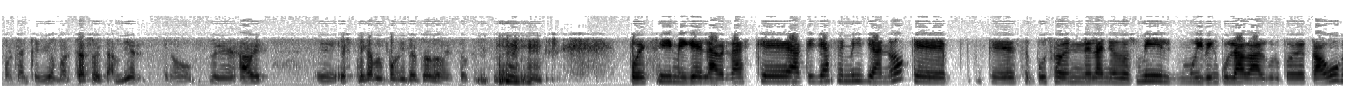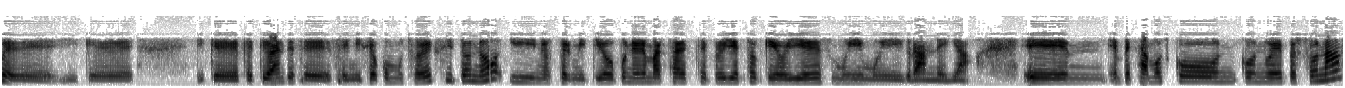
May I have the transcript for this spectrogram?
porque han querido marcharse también, pero eh, a ver, eh, explícame un poquito todo esto. Pues sí, Miguel, la verdad es que aquella semilla, ¿no? Que que se puso en el año 2000 muy vinculada al grupo de KV y que y que efectivamente se, inició con mucho éxito, ¿no? Y nos permitió poner en marcha este proyecto que hoy es muy, muy grande ya. Eh, empezamos con, con nueve personas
